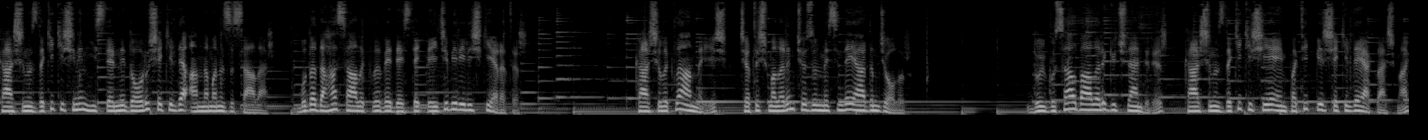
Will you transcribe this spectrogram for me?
karşınızdaki kişinin hislerini doğru şekilde anlamanızı sağlar. Bu da daha sağlıklı ve destekleyici bir ilişki yaratır. Karşılıklı anlayış, çatışmaların çözülmesinde yardımcı olur. Duygusal bağları güçlendirir, karşınızdaki kişiye empatik bir şekilde yaklaşmak,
